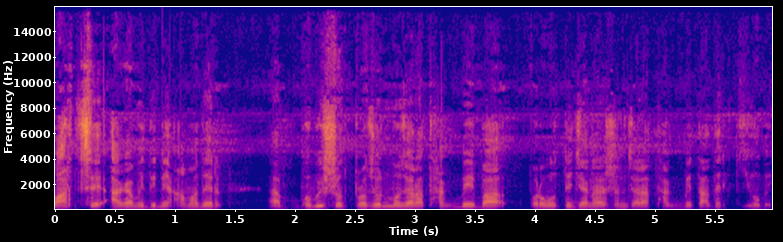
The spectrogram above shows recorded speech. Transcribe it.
বাড়ছে আগামী দিনে, আমাদের ভবিষ্যৎ প্রজন্ম যারা থাকবে বা পরবর্তী জেনারেশন যারা থাকবে, তাদের কি হবে?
